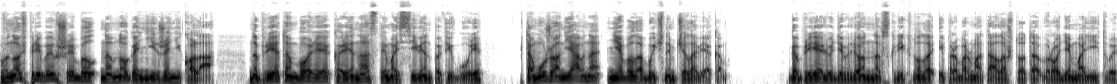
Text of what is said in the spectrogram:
Вновь прибывший был намного ниже Никола, но при этом более коренастый массивен по фигуре, к тому же он явно не был обычным человеком. Габриэль удивленно вскрикнула и пробормотала что-то вроде молитвы.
